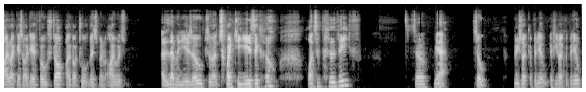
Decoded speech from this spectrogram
I like this idea full stop. I got taught this when I was 11 years old, so that's 20 years ago. what a belief. So yeah, so please like the video. If you like the video,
